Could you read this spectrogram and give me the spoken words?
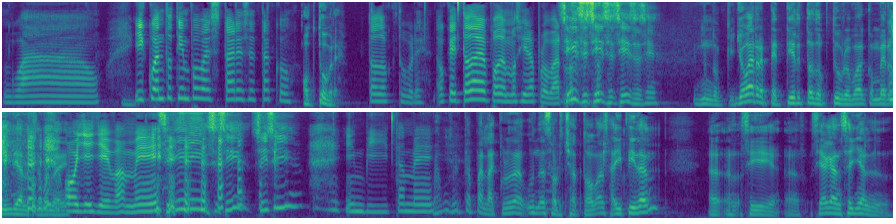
Wow. ¿Y cuánto tiempo va a estar ese taco? Octubre. Todo octubre. Ok, todavía podemos ir a probarlo. Sí, sí, sí, sí, sí, sí, sí. Yo voy a repetir todo octubre, voy a comer un día a la semana. ahí. Oye, llévame. Sí, sí, sí, sí, sí. Invítame. Vamos ahorita para la cruda, unas horchatobas, ahí pidan, ah, ah, así, ah, así hagan señal,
